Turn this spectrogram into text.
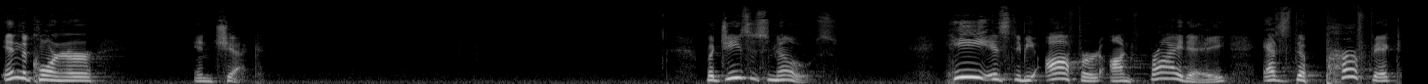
in the corner in check. But Jesus knows. He is to be offered on Friday as the perfect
